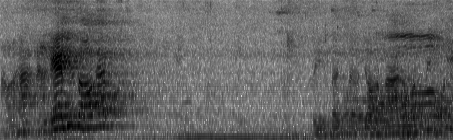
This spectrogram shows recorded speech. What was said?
เอาละฮะเกมที่สองครับนี่เติร์นเสิร์ฟหยอดมาโดนวิ่งอีก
